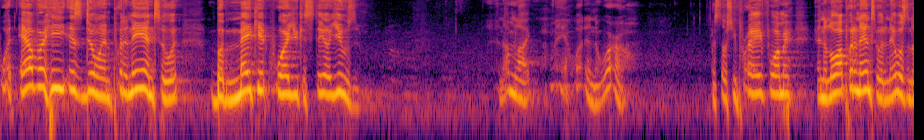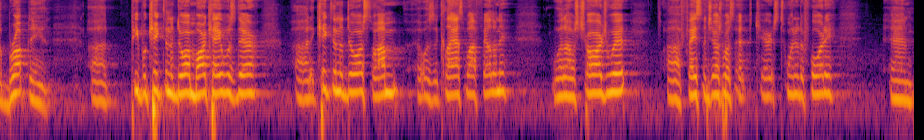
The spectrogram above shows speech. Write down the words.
whatever he is doing, put an end to it, but make it where you can still use him. And I'm like, man, what in the world? And so she prayed for me, and the Lord put an end to it, and it was an abrupt end. Uh, people kicked in the door. Mark was there. Uh, they kicked in the door, so I'm, it was a class Y felony, what I was charged with. Uh, facing judgment was at carries 20 to 40. And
